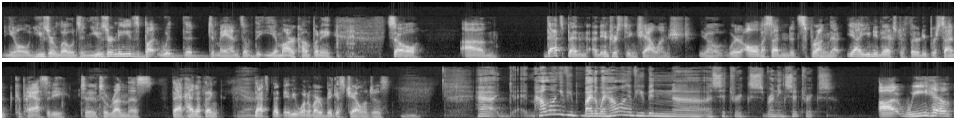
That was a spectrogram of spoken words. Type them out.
you know user loads and user needs but with the demands of the emr company so um, that's been an interesting challenge you know where all of a sudden it's sprung that yeah you need an extra 30% capacity to to run this that kind of thing yeah. that's been maybe one of our biggest challenges mm. uh, how long have you by the way how long have you been uh, a citrix running citrix uh, we have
